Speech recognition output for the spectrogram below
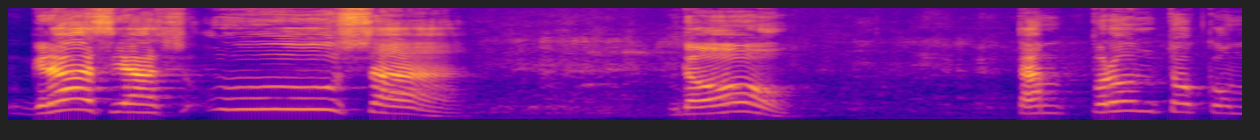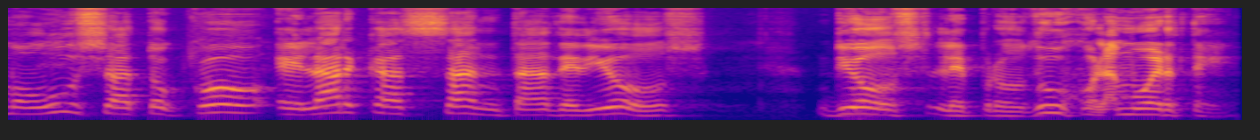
gracias, Usa. No, tan pronto como Usa tocó el arca santa de Dios, Dios le produjo la muerte.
